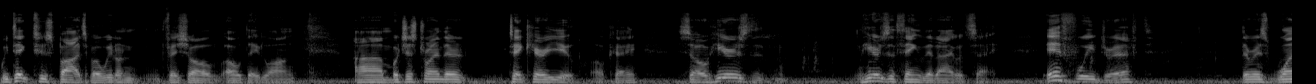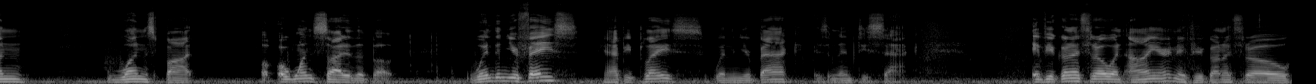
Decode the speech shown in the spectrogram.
we take two spots, but we don't fish all all day long. Um, we're just trying to take care of you. Okay, so here's the here's the thing that I would say: if we drift, there is one one spot or, or one side of the boat. Wind in your face, happy place. Wind in your back is an empty sack. If you're going to throw an iron, if you're going to throw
